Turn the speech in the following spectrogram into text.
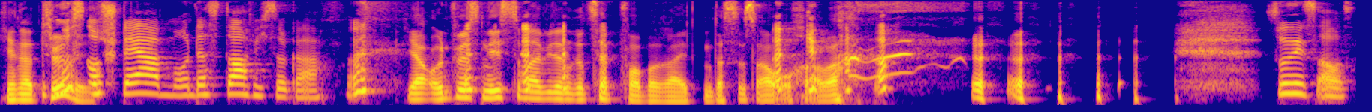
Ja, natürlich. Ich muss noch sterben und das darf ich sogar. ja, und fürs nächste Mal wieder ein Rezept vorbereiten. Das ist auch, aber. so sieht's aus.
